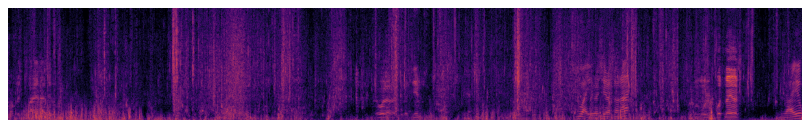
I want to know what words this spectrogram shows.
Kapit bahay natin. Wala na sila James. Wah, yun sila sana. Mulpot na yun. Layo.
